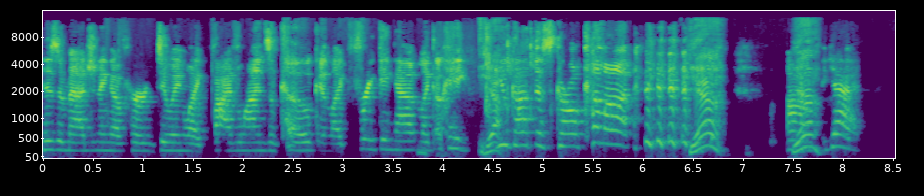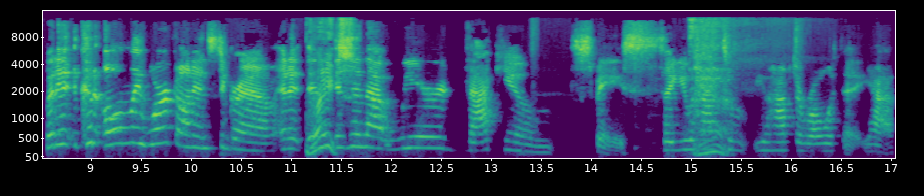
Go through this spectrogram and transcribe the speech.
his imagining of her doing like five lines of coke and like freaking out, like, okay, yeah. you got this, girl, come on, yeah, um, yeah, yeah. But it could only work on Instagram, and it, right. it is in that weird vacuum space. So you have to you have to roll with it yeah.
